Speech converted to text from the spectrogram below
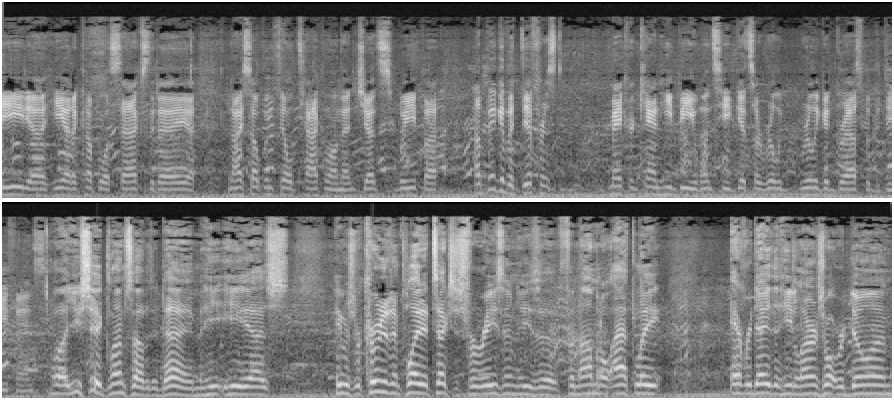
speed. Uh, he had a couple of sacks today. A nice open field tackle on that jet sweep. Uh, how big of a difference maker can he be once he gets a really really good grasp of the defense? Well, you see a glimpse of it today. I mean, he, he has he was recruited and played at Texas for a reason. He's a phenomenal athlete every day that he learns what we're doing,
